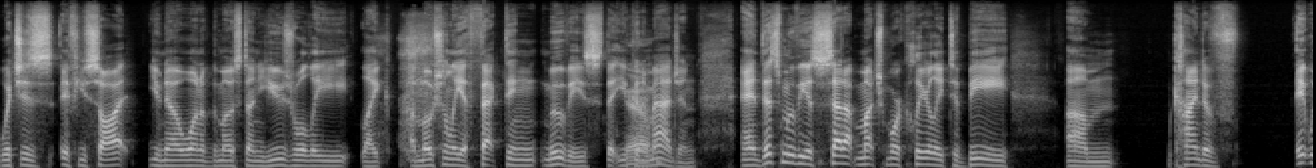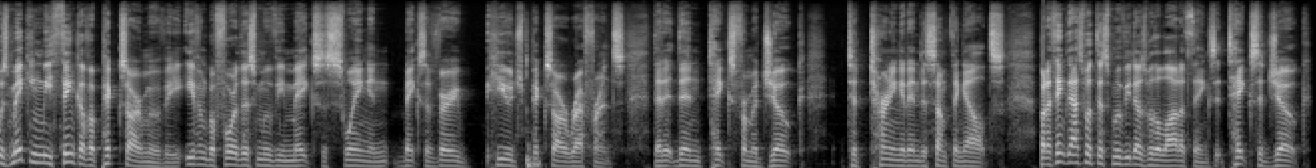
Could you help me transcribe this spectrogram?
which is if you saw it, you know one of the most unusually like emotionally affecting movies that you can imagine. And this movie is set up much more clearly to be um, kind of. It was making me think of a Pixar movie even before this movie makes a swing and makes a very huge Pixar reference that it then takes from a joke to turning it into something else. But I think that's what this movie does with a lot of things. It takes a joke.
